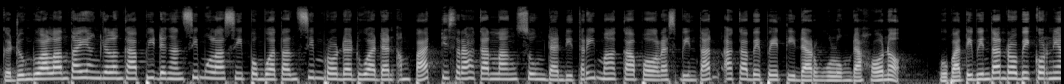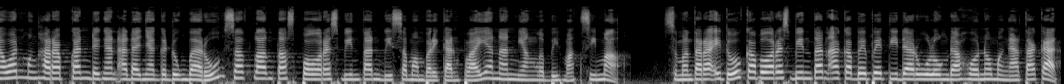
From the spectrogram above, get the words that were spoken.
Gedung dua lantai yang dilengkapi dengan simulasi pembuatan SIM roda 2 dan 4 diserahkan langsung dan diterima Kapolres Bintan AKBP Tidar Wulung Dahono. Bupati Bintan Robi Kurniawan mengharapkan dengan adanya gedung baru, Satlantas Polres Bintan bisa memberikan pelayanan yang lebih maksimal. Sementara itu, Kapolres Bintan AKBP Tidar Wulung Dahono mengatakan,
